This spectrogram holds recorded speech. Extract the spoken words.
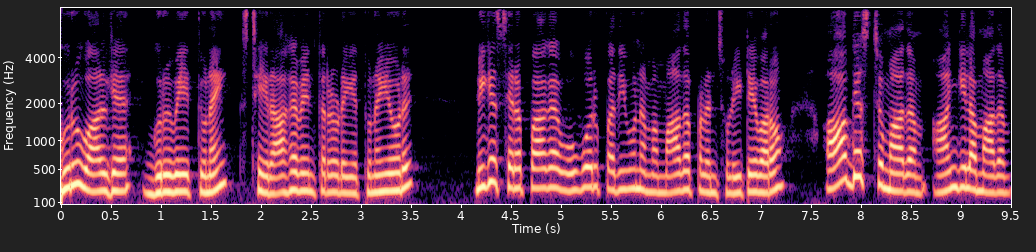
குரு வாழ்க குருவே துணை. ஸ்ரீ ராகவேந்தருடைய துணையோடு மிக சிறப்பாக ஒவ்வொரு பதிவும் நம்ம மாத பலன் சொல்லிகிட்டே வரோம். ஆகஸ்ட் மாதம் ஆங்கில மாதம்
